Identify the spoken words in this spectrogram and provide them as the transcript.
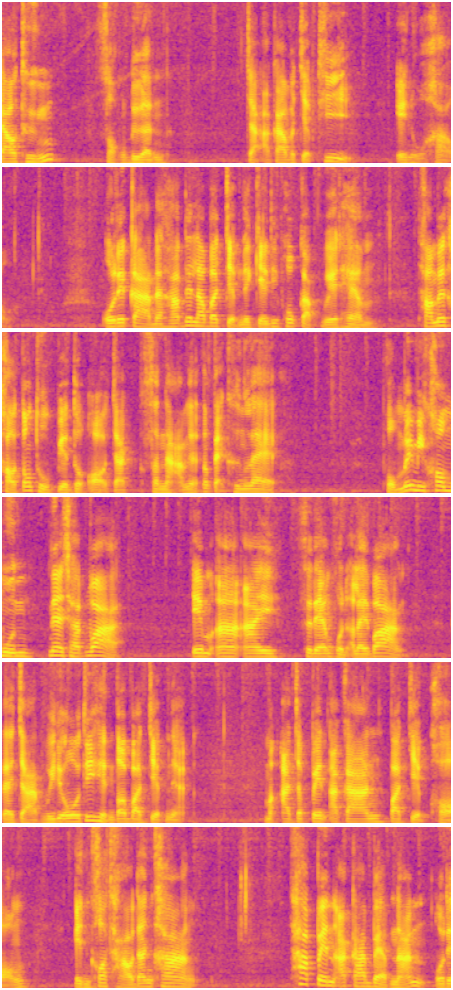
ยาวถึง 2 เดือน จากอาการบาดเจ็บที่เอ็นหัวเข่า โอเดกาดนะครับได้รับบาดเจ็บในเกมที่พบกับเวสต์แฮมทำให้เขาต้องถูกเปลี่ยนตัวออกจากสนามเนี่ยตั้งแต่ครึ่งแรก ผมไม่มีข้อมูลแน่ชัดว่า MRI แสดงผลอะไรบ้าง แต่จากวิดีโอที่เห็นตอนบาดเจ็บเนี่ยมันอาจจะเป็นอาการบาดเจ็บของเอ็นข้อเท้าด้านข้าง ถ้าเป็นอาการแบบนั้นโอเด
